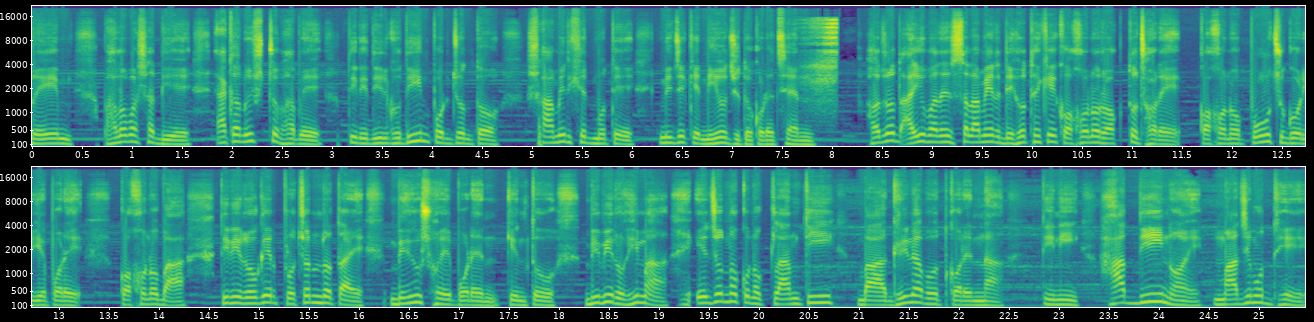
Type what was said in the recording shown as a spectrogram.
প্রেম, ভালোবাসা দিয়ে একানিষ্ঠভাবে তিনি দীর্ঘদিন পর্যন্ত স্বামীর খেদমতে নিজেকে নিয়োজিত করেছেন। হজরত আইব আলাইসাল্লামের দেহ থেকে কখনো রক্ত ঝরে, কখনো পুঁচ গড়িয়ে পড়ে, কখনো বা তিনি রোগের প্রচণ্ডতায় বেহুশ হয়ে পড়েন। কিন্তু বিবি রহিমা এজন্য কোনো ক্লান্তি বা ঘৃণাবোধ করেন না। তিনি হাত দিয়েই নয়, মাঝে মধ্যে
